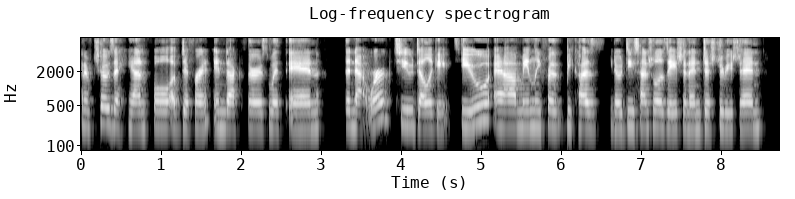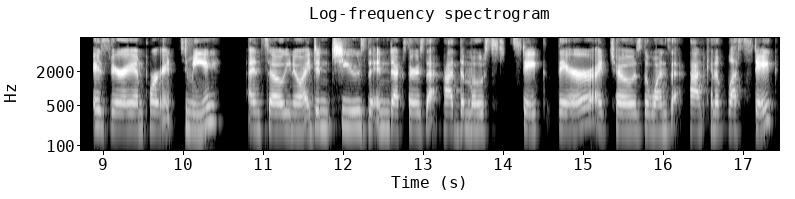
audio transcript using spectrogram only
kind of chose a handful of different indexers within the network to delegate to, uh, mainly for because you know decentralization and distribution is very important to me. And so, you know, I didn't choose the indexers that had the most stake there. I chose the ones that had kind of less stake.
